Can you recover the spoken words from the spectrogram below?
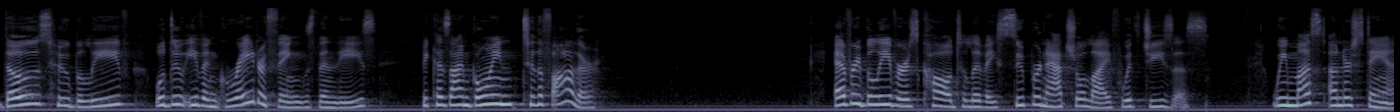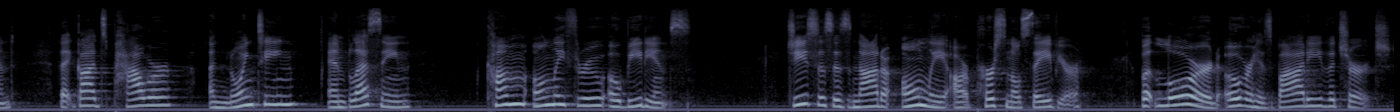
Those who believe will do even greater things than these because I'm going to the Father. Every believer is called to live a supernatural life with Jesus. We must understand that God's power, anointing, and blessing come only through obedience. Jesus is not only our personal Savior, but Lord over his body, the church.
